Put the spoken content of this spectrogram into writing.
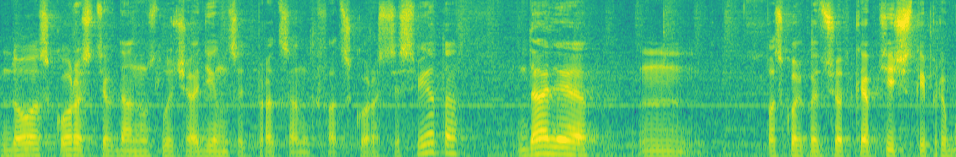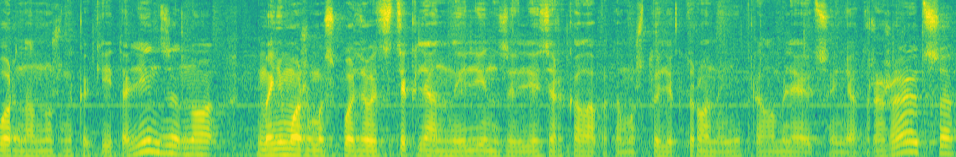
до скорости, в данном случае 11% от скорости света. Далее Поскольку это все-таки оптический прибор, нам нужны какие-то линзы, но мы не можем использовать стеклянные линзы или зеркала, потому что электроны не преломляются и не отражаются.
